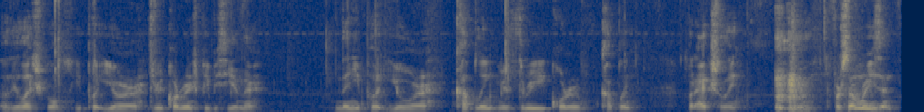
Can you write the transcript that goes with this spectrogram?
of the electrical, you put your three quarter inch PVC in there, and then you put your coupling, your three quarter coupling. But actually, for some reason,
